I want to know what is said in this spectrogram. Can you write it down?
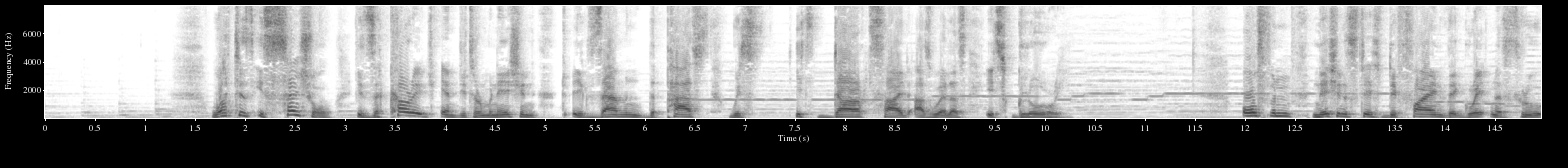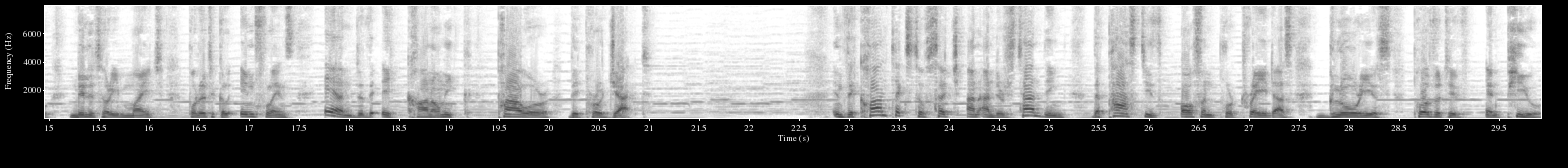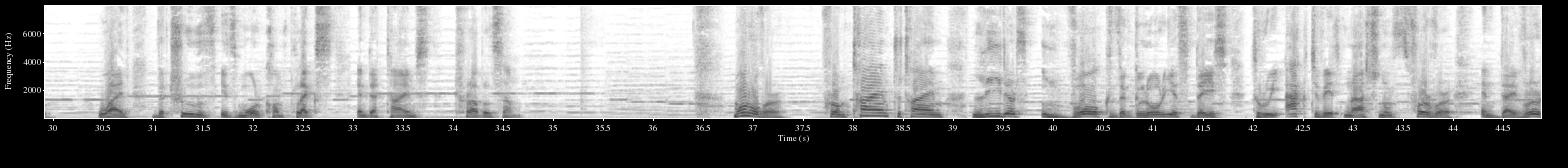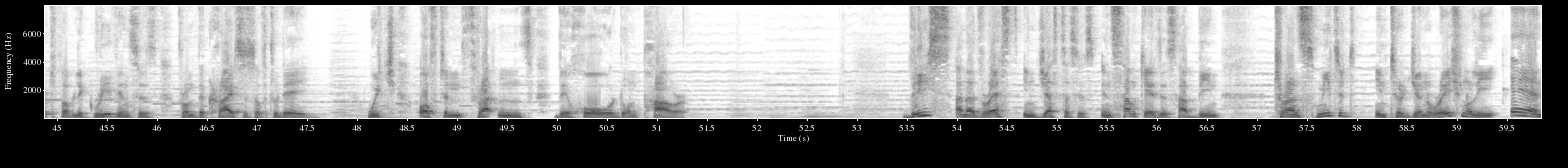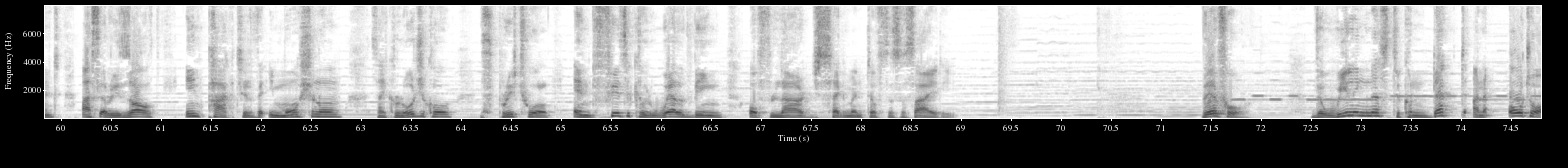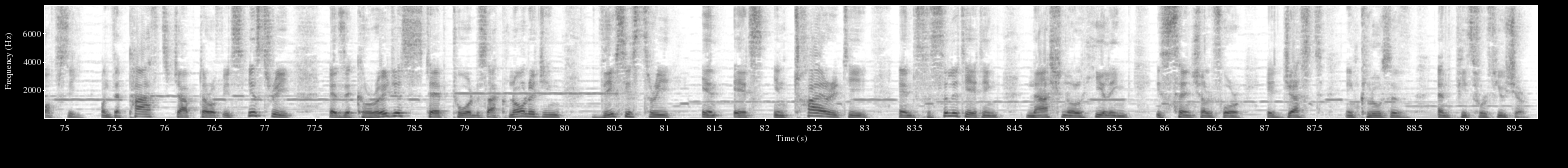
What is essential is the courage and determination to examine the past with its dark side as well as its glory. Often, nation states define their greatness through military might, political influence, and the economic power they project. In the context of such an understanding, the past is often portrayed as glorious, positive, and pure, while the truth is more complex and at times troublesome. Moreover, from time to time, leaders invoke the glorious days to reactivate national fervor and divert public grievances from the crisis of today, which often threatens their hold on power. These unaddressed injustices, in some cases, have been transmitted intergenerationally and, as a result, impacted the emotional, psychological, spiritual, and physical well-being of large segment of the society. Therefore, the willingness to conduct an autopsy on the past chapter of its history is a courageous step towards acknowledging this history in its entirety and facilitating national healing essential for a just, inclusive, and peaceful future.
